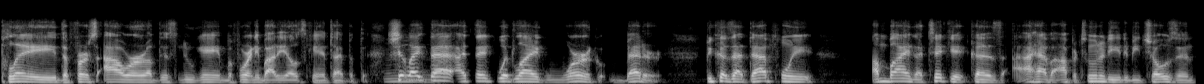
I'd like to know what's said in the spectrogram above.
play the first hour of this new game before anybody else can type of thing. Mm. Shit like mm. that I think would like work better because at that point I'm buying a ticket cuz I have an opportunity to be chosen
